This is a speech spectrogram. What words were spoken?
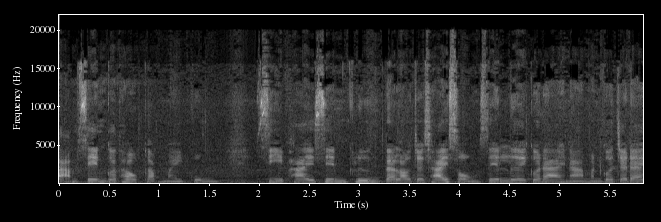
3 เส้นก็เท่ากับไหมกลุ่มสี่พายเส้นครึ่ง แต่เราจะใช้ 2 เส้นเลยก็ได้นะ มันก็จะได้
